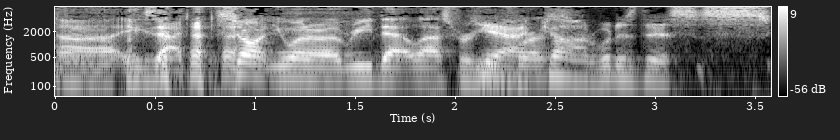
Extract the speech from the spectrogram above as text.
uh, exactly. Sean, you want to read that last review for Yeah. God, what is this? S-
